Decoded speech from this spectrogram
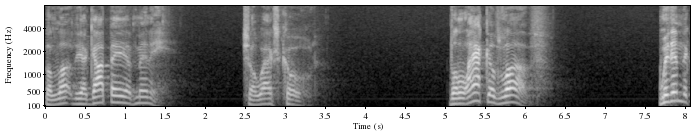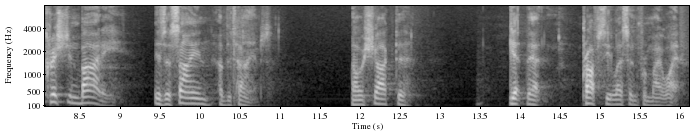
The, lo- the agape of many shall wax cold. The lack of love within the Christian body is a sign of the times. I was shocked to get that prophecy lesson from my wife,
